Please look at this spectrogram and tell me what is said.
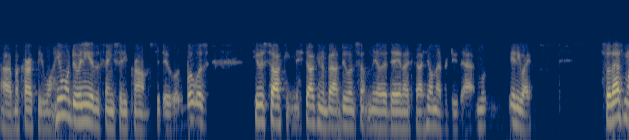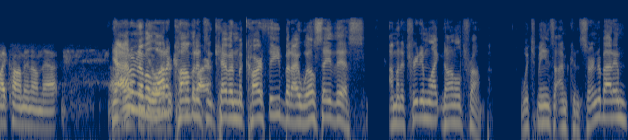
Uh, McCarthy won't. He won't do any of the things that he promised to do. What was he was talking? He's talking about doing something the other day, and I thought he'll never do that. Anyway, so that's my comment on that. Yeah, I don't, have a lot of confidence in Kevin McCarthy, but I will say this. I'm going to treat him like Donald Trump, which means I'm concerned about him.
